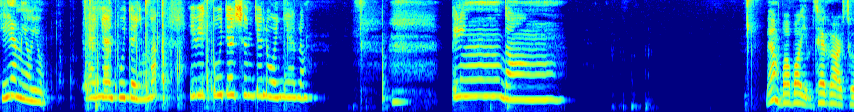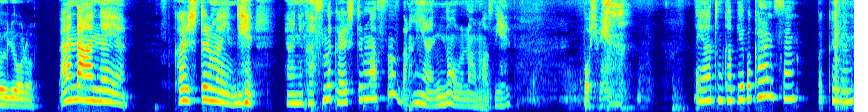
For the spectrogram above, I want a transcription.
Giyemiyorum. Gel gel buradayım bak. Evet buradasın gel oynayalım. Ding dong. Ben babayım tekrar söylüyorum. Ben de anneyim. Karıştırmayın diye. Yani aslında karıştırmazsınız da yani ne olur ne olmaz diye. Boş verin. Hayatım kapıya bakar mısın? Bakarım.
